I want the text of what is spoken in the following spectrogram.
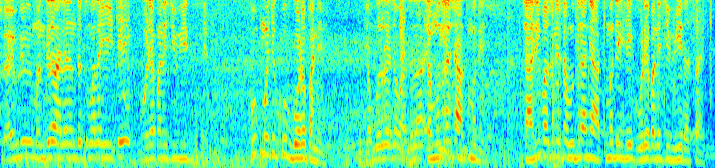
स्वयंभू मंदिरात आल्यानंतर तुम्हाला ही इथे गोड्या पाण्याची विहीर दिसेल. खूप म्हणजे खूप गोडं पाणी आहे. समुद्राच्या बाजूला समुद्राच्या आतमध्ये. चारी बाजूने समुद्र आणि आतमध्ये हे गोडे पाण्याची विहीर असं आहे.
